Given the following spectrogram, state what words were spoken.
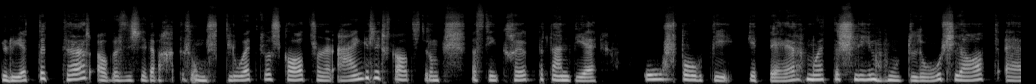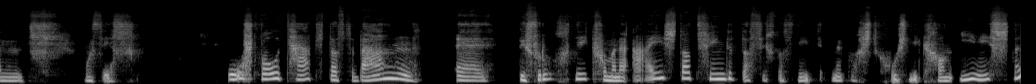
blüteter, aber es ist nicht einfach ums Blut, was geht, sondern eigentlich geht es darum, dass dein Körper dann die aufgebaute Gebärmutterschleimhaut loslässt, ähm, die sich aufgebaut hat, dass wenn äh, Befruchtung von einem Ei stattfindet, dass sich das nicht möglichst kuschelig kann einnisten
